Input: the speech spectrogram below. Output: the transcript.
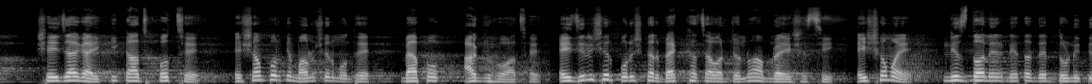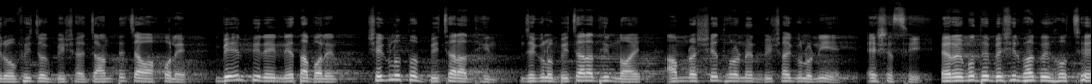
সেই জায়গায় কি কাজ হচ্ছে এ সম্পর্কে মানুষের মধ্যে ব্যাপক আগ্রহ আছে। এই জিনিসের পরিষ্কার ব্যাখ্যা চাওয়ার জন্য আমরা এসেছি। এই সময়ে নিজ দলের নেতাদের দুর্নীতির অভিযোগ বিষয়ে জানতে চাওয়া হলে বিএনপির এই নেতা বলেন, সেগুলো তো বিচারাধীন। যেগুলো বিচারাধীন নয়, আমরা সে ধরনের বিষয়গুলো নিয়ে এসেছি। এর মধ্যে বেশিরভাগই হচ্ছে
